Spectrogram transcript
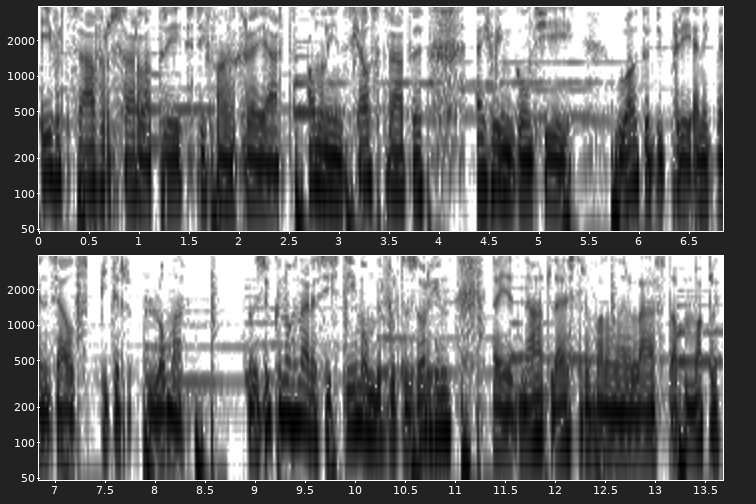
Evert Saver, Sarah Latré, Stefan Gruijaert, Anneleen Schelstraten, Egwin Gontier, Wouter Dupré en ik ben zelf Pieter Blomme. We zoeken nog naar een systeem om ervoor te zorgen dat je na het luisteren van een relaas dat makkelijk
